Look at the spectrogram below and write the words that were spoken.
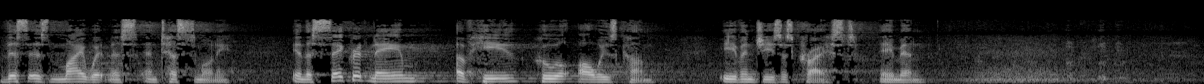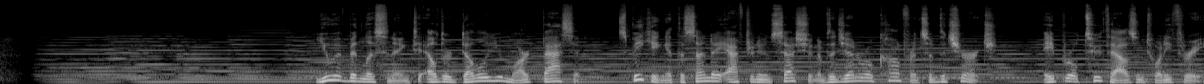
This is my witness and testimony in the sacred name of He who will always come, even Jesus Christ. Amen. You have been listening to Elder W. Mark Bassett speaking at the Sunday afternoon session of the General Conference of the Church, April 2023.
